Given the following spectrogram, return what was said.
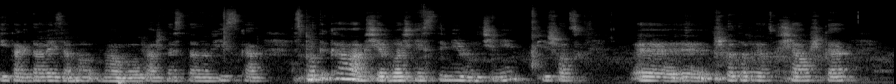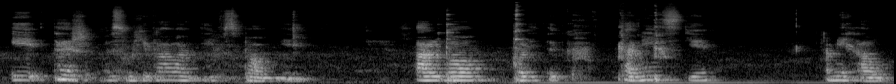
i tak dalej, zajmował ważne stanowiska. Spotykałam się właśnie z tymi ludźmi, pisząc, yy, przygotowując książkę i też wysłuchiwałam ich wspomnień. Albo polityk Kamiński, Michał,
